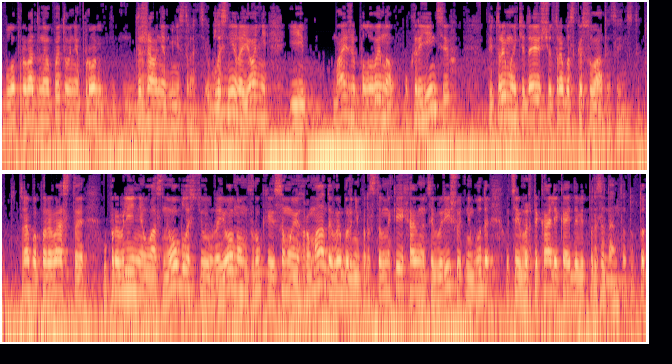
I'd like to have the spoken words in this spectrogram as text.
було проведене опитування про державні адміністрації, обласні, районні, і майже половина українців підтримують ідею, що треба скасувати цей інститут. Треба перевести управління власне областю, районом в руки самої громади, виборні представники, і хай вони це вирішують. Не буде оцієї вертикалі, яка йде від президента. Тобто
